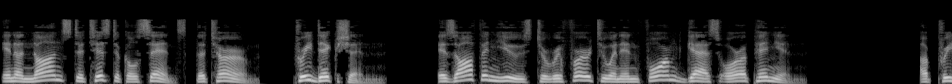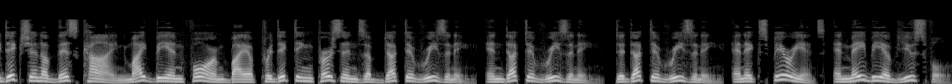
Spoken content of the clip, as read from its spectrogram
In a non-statistical sense, the term, "'prediction' is often used to refer to an informed guess or opinion. A prediction of this kind might be informed by a predicting person's abductive reasoning, inductive reasoning, deductive reasoning, and experience, and may be of useful,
